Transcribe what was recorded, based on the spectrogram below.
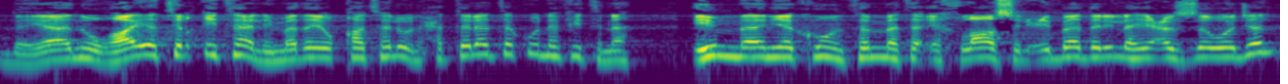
بيان غاية القتال لماذا يقاتلون حتى لا تكون فتنة؟ إما أن يكون ثمة إخلاص العباده لله عز وجل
